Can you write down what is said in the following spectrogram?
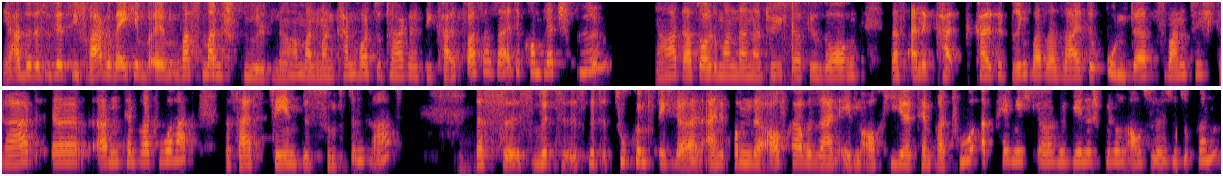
Ja, also das ist jetzt die Frage, welche, äh, was man spült. Ne? Man, man kann heutzutage die Kaltwasserseite komplett spülen. Ja, da sollte man dann natürlich dafür sorgen, dass eine kalte Trinkwasserseite unter 20 Grad äh, an Temperatur hat. Das heißt 10 bis 15 Grad. Das es wird, es wird zukünftig äh, eine kommende Aufgabe sein, eben auch hier temperaturabhängig äh, Hygienespülung auslösen zu können.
